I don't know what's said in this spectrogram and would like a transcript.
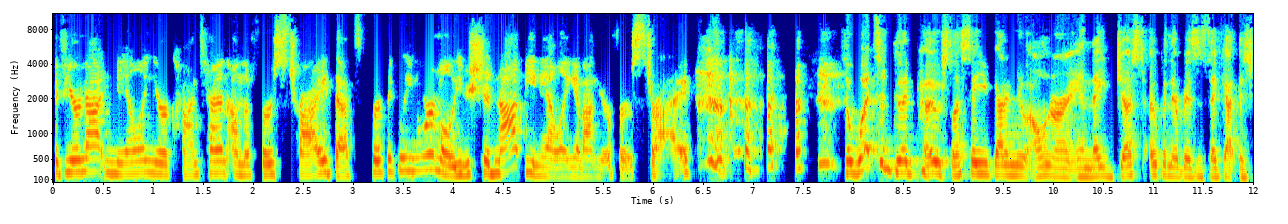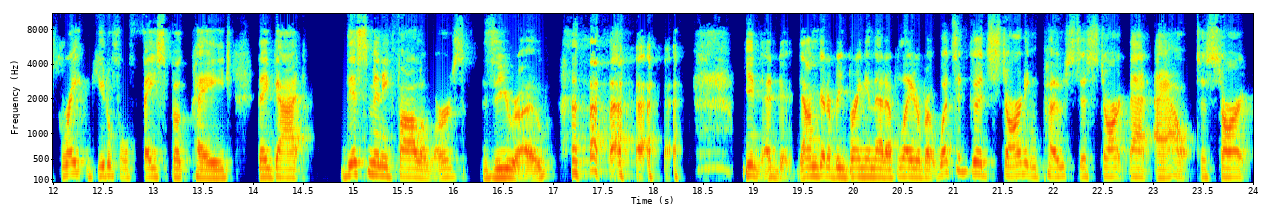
if you're not nailing your content on the first try, that's perfectly normal. You should not be nailing it on your first try. so what's a good post? Let's say you've got a new owner and they just opened their business. They've got this great, beautiful Facebook page. They've got this many followers, zero. you know, I'm going to be bringing that up later, but what's a good starting post to start that out, to start,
